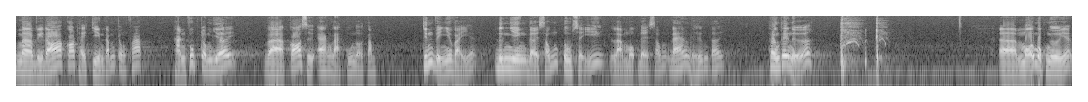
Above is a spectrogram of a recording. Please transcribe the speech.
mà vì đó có thể chìm đắm trong pháp hạnh phúc trong giới và có sự an lạc của nội tâm. Chính vì như vậy đương nhiên đời sống tu sĩ là một đời sống đáng để hướng tới. Hơn thế nữa à, mỗi một người á,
